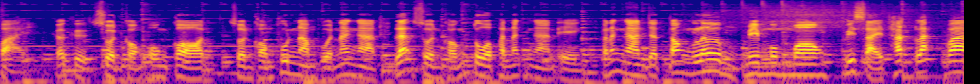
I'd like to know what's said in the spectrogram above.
ฝ่าย ก็คือส่วนขององค์กร ส่วนของผู้นำหัวหน้างาน และส่วนของตัวพนักงานเอง พนักงานจะต้องเริ่มมีมุมมอง วิสัยทัศน์ละว่า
